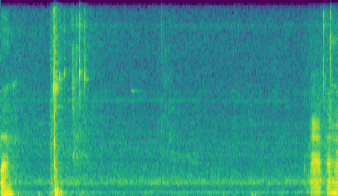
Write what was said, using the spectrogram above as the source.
ฟังอ่าอ่า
